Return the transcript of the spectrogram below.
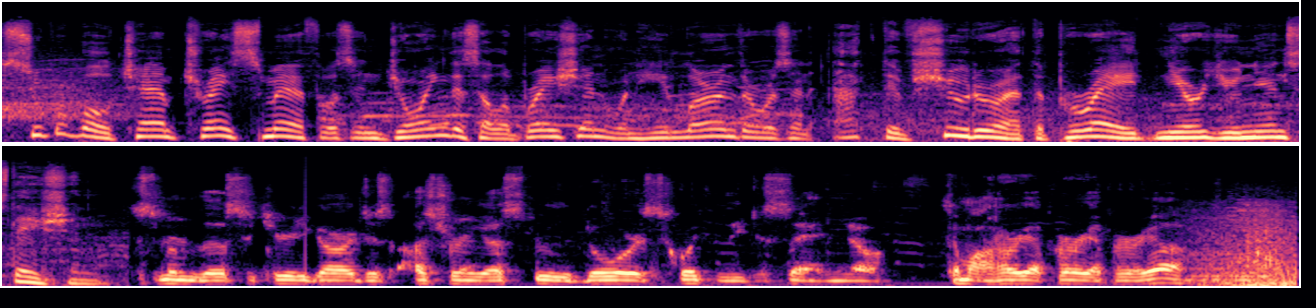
Super Bowl champ Trey Smith was enjoying the celebration when he learned there was an active shooter at the parade near Union Station. Just remember the security guard just ushering us through the doors quickly, just saying, you know, come on, hurry up, hurry up, hurry up.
